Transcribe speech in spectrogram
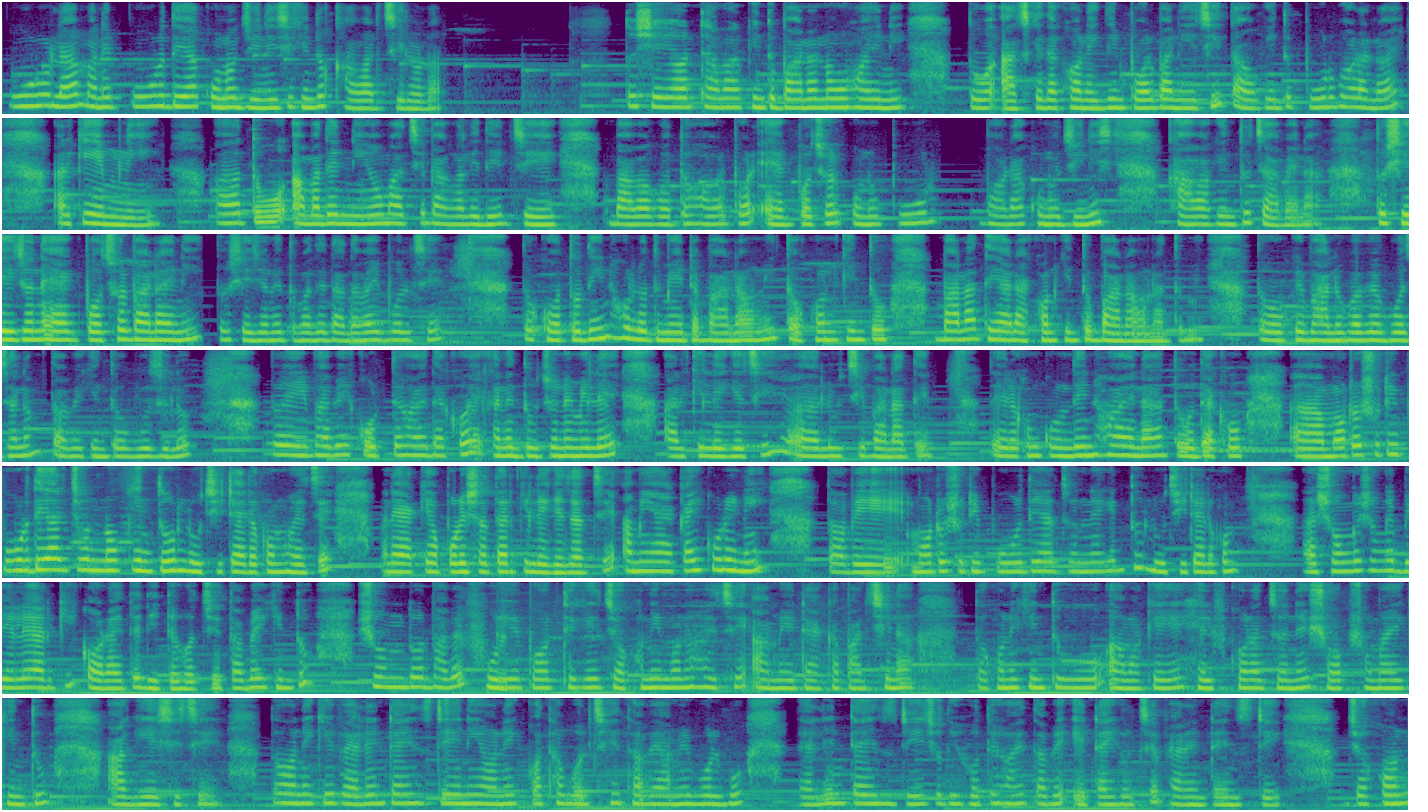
পুরোলা মানে পুর দেয়া কোনো জিনিসই কিন্তু খাওয়ার ছিল না। তো সেই অর্থে আমার কিন্তু বানানোও হয়নি। তো আজকে দেখো অনেক দিন পর বানিয়েছি, তাও কিন্তু পুর ভরা নয়, আর কি এমনি। তো আমাদের নিয়ম আছে বাঙালিদের যে বাবাগত হওয়ার পর এক বছর কোনো পুর ভরা কোনো জিনিস খাওয়া কিন্তু যাবে না। তো সেই জন্য এক বছর বানায়নি। তো সেই জন্য তোমাদের দাদাভাই বলছে, তো কতদিন হলো তুমি এটা বানাওনি? তখন কিন্তু বানাতে আর এখন কিন্তু বানাও না তুমি। তো ওকে ভালোভাবে বোঝালাম, তবে কিন্তু ও বুঝলো। তো এইভাবেই করতে হয় দেখো, এখানে দুজনে মিলে আর কি লেগেছি লুচি বানাতে। তো এরকম কোনদিন হয় না। তো দেখো মটরশুঁটি পুর দেওয়ার জন্য কিন্তু লুচিটা এরকম হয়েছে মানে একে অপরের সাথে আর কি লেগে যাচ্ছে। আমি একাই করে নিই। তবে মটরশুঁটি পুর দেওয়ার জন্য কিন্তু লুচিটা এরকম সঙ্গে সঙ্গে বেলে আর কি কড়াইতে দিতে হচ্ছে। তবে কিন্তু সুন্দরভাবে ফুলের পর থেকে যখনই মনে হয়েছে আমি এটা একা পারছি না তখনই কিন্তু আমাকে হেল্প করার জন্য সব সময় কিন্তু আগিয়ে এসেছে। তো অনেকে ভ্যালেন্টাইন্স ডে নিয়ে অনেক কথা বলছে, তবে আমি বলব ভ্যালেন্টাইন্স ডে যদি হতে হয়, তবে এটাই হচ্ছে ভ্যালেন্টাইন্স ডে যখন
